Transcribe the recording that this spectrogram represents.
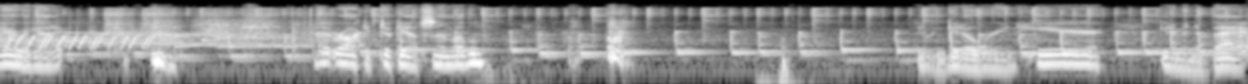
There we got it. that rocket took out some of them. See if we can get over in here. Get them in the back.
